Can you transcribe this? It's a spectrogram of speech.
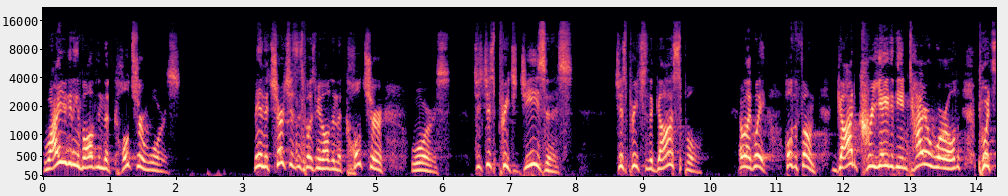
why are you getting involved in the culture wars? Man, the church isn't supposed to be involved in the culture wars. Just, just preach Jesus. Just preach the gospel. And we're like, wait, hold the phone. God created the entire world, puts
